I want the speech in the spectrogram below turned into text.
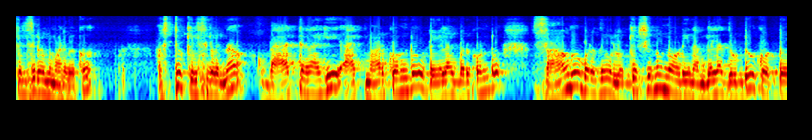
ಕೆಲಸಗಳನ್ನು ಮಾಡಬೇಕು, ಅಷ್ಟು ಕೆಲಸಗಳನ್ನು ಒಬ್ಬ ಆಕ್ಟರ್ ಆಗಿ ಆ್ಯಕ್ಟ್ ಮಾಡಿಕೊಂಡು ಡೈಲಾಗ್ ಬರ್ಕೊಂಡು ಸಾಂಗು ಬರೆದು ಲೊಕೇಶನ್ನು ನೋಡಿ, ನಮಗೆಲ್ಲ ದುಡ್ಡು ಕೊಟ್ಟು,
